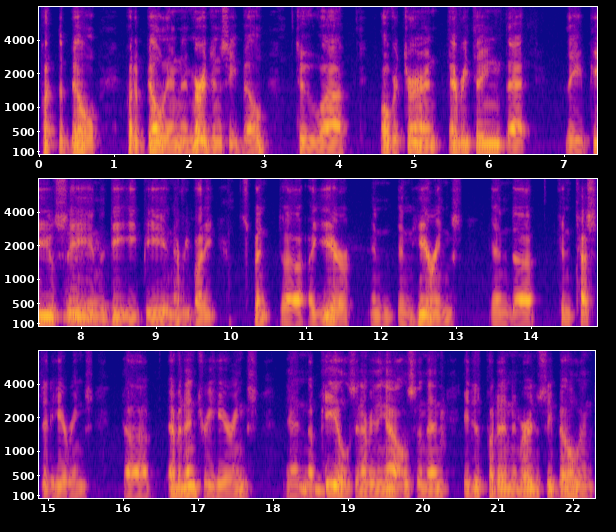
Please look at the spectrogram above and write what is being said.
put the bill, put a bill in, emergency bill, to uh, overturn everything that the PUC and the mm. DEP and everybody spent uh, a year in in hearings and uh, contested hearings, uh, evidentiary hearings, and mm-hmm. appeals and everything else. And then he just put in an emergency bill and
